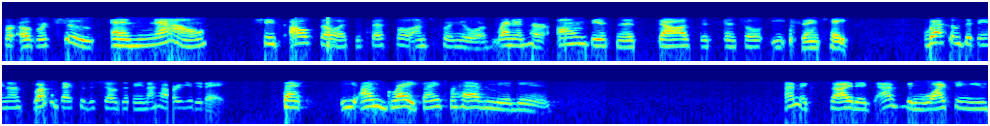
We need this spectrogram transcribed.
for over two, and now She's also a successful entrepreneur, running her own business, Dawes Essential Eats and Cakes. Welcome, Dafina. Welcome back to the show, Dafina. How are you today? Thank. I'm great. Thanks for having me again. I'm excited. I've been watching you.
